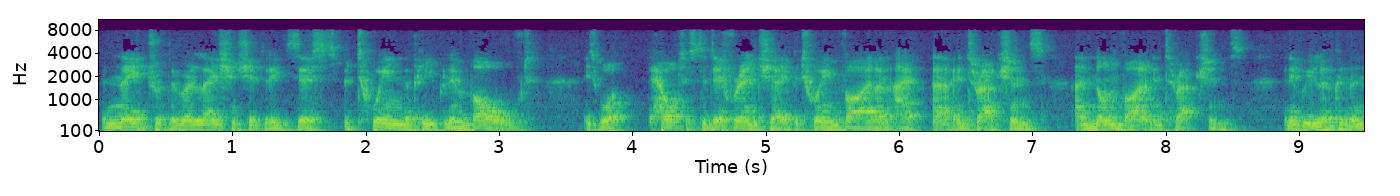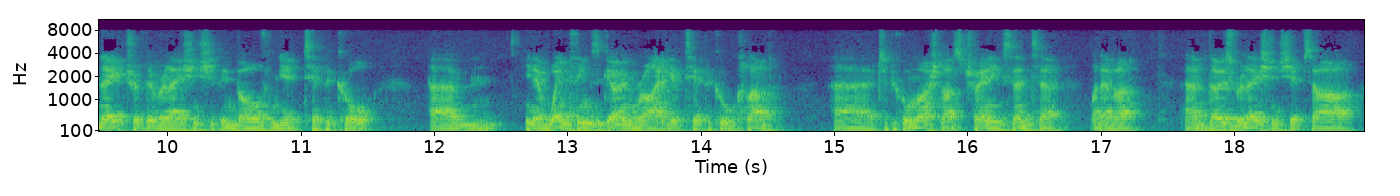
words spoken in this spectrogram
the nature of the relationship that exists between the people involved is what helps us to differentiate between violent uh, interactions and non-violent interactions. And if we look at the nature of the relationship involved in your typical, um, you know, when things are going right, your typical club, uh, typical martial arts training center, whatever, um, those relationships are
